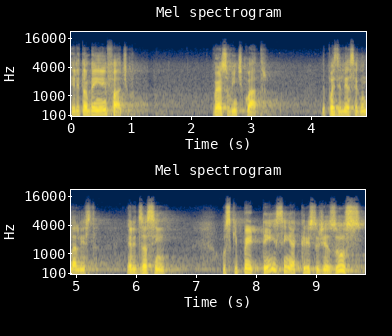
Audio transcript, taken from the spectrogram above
ele também é enfático. Verso 24. Depois de ler a segunda lista, ele diz assim: Os que pertencem a Cristo Jesus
